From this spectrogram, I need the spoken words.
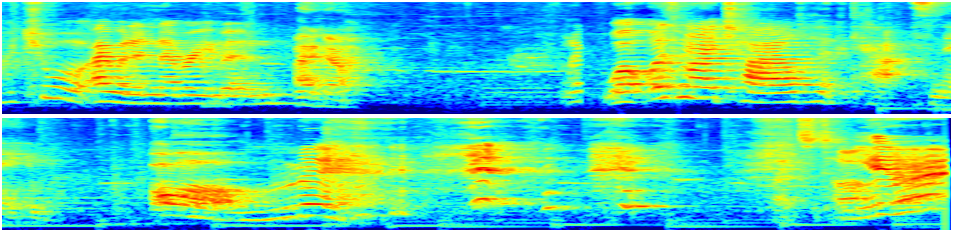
Virtual. I would have never even. I know. What was my childhood cat's name? Oh man. That's tough. Yeah!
